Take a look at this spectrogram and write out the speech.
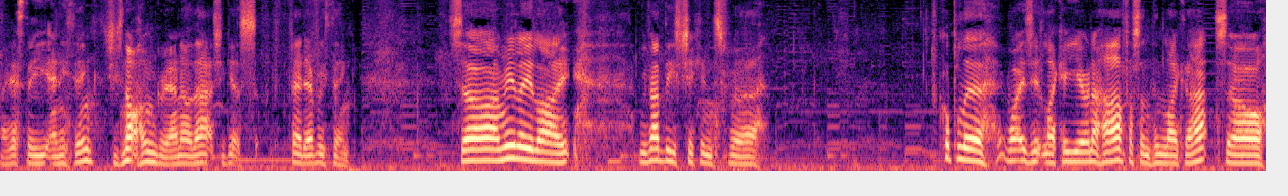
I guess they eat anything. She's not hungry, I know that. She gets fed everything. So I'm really like, we've had these chickens for a couple of, what is it, like a year and a half or something like that. So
